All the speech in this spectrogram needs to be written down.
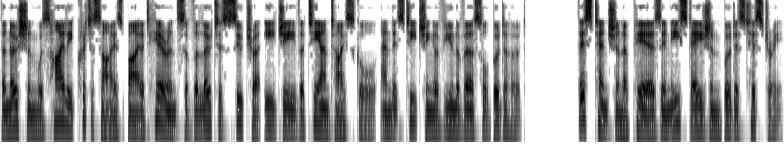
the notion was highly criticized by adherents of the Lotus Sutra, e.g., the Tiantai school, and its teaching of universal Buddhahood. This tension appears in East Asian Buddhist history.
